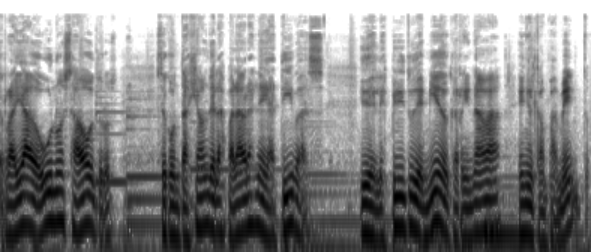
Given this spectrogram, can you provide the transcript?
rayado unos a otros, se contagiaban de las palabras negativas y del espíritu de miedo que reinaba en el campamento.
